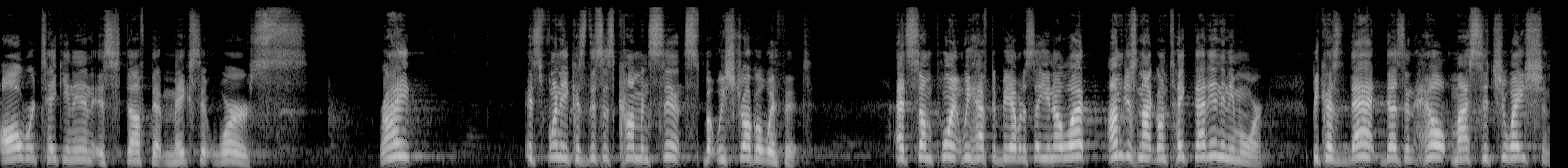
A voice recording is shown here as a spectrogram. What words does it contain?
all we're taking in is stuff that makes it worse? right? It's funny because this is common sense, but we struggle with it. At some point, we have to be able to say, you know what? I'm just not going to take that in anymore because that doesn't help my situation.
